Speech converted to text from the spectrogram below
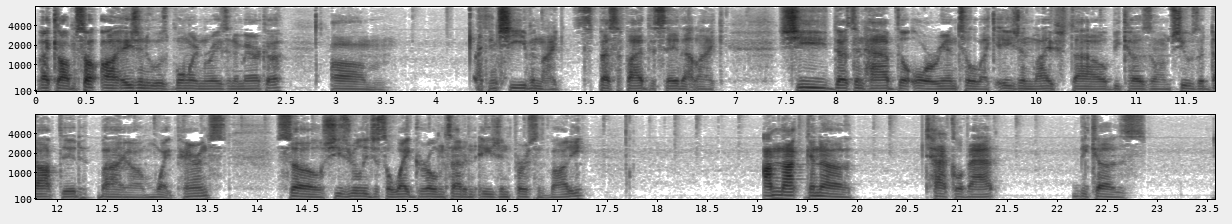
like um, so uh, Asian who was born and raised in America. Um, I think she even like specified to say that like she doesn't have the Oriental like Asian lifestyle because um she was adopted by um white parents, so she's really just a white girl inside an Asian person's body. I'm not gonna tackle that because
